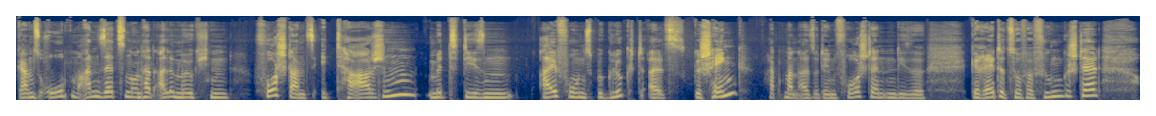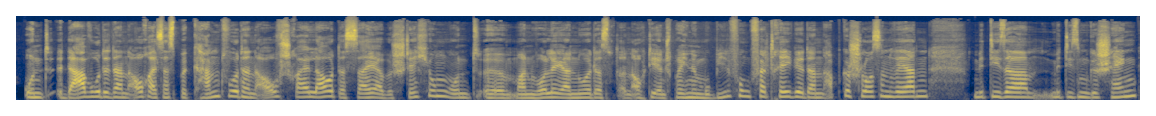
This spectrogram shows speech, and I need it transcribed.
ganz oben ansetzen und hat alle möglichen Vorstandsetagen mit diesen iPhones beglückt als Geschenk hat man also den Vorständen diese Geräte zur Verfügung gestellt. Und da wurde dann auch, als das bekannt wurde, ein Aufschrei laut, das sei ja Bestechung und äh, man wolle ja nur, dass dann auch die entsprechenden Mobilfunkverträge dann abgeschlossen werden mit, dieser, mit diesem Geschenk.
